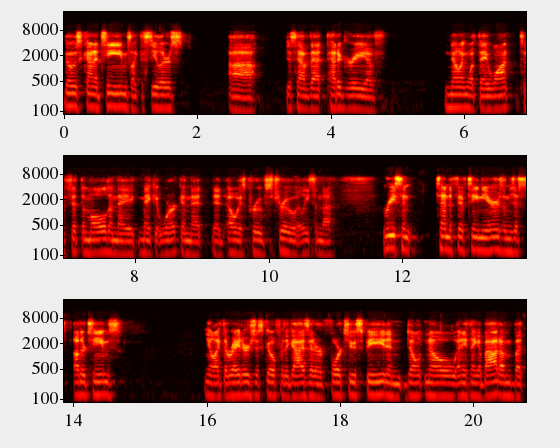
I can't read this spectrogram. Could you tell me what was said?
those kind of teams like the Steelers uh, just have that pedigree of knowing what they want to fit the mold and they make it work and that it always proves true at least in the recent 10 to 15 years and just other teams. You know like the raiders just go for the guys that are 4-2 speed and don't know anything about them but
